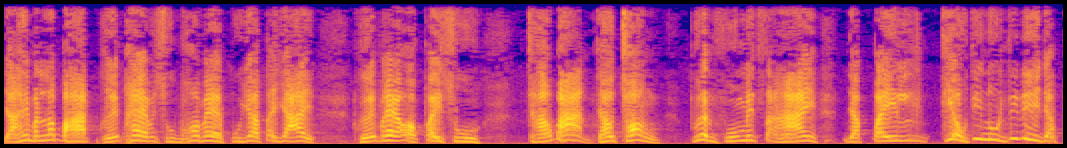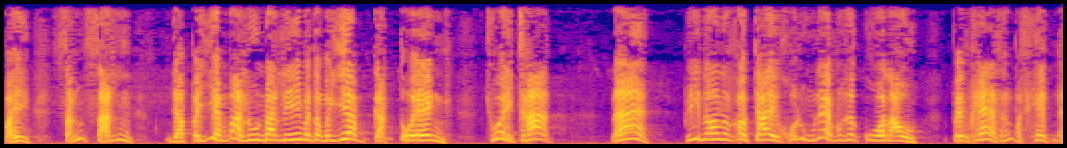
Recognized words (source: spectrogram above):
อย่าให้มันระบาด เผยแพร่ไปสู่พ่อแม่ปู่ย่าตายาย เผยแพร่ออกไปสู่ชาวบ้านชาวช่อง เพื่อนฝูงมิตรสหาย อย่าไปเที่ยวที่นู่นที่นี่ อย่าไปสังสรรค์ อย่าไปเยี่ยมบ้านนู่นบ้านนี้ไม่ต้องไปเยี่ยมกักตัวเอง ช่วยชาติ นะ พี่น้องต้องเข้าใจคนกรุงเทพมันก็กลัวเราเป็นแพร่ทั้งประเทศไง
